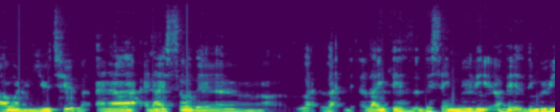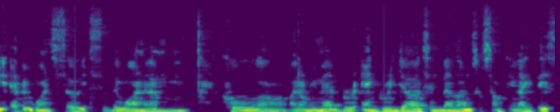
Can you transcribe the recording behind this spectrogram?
I went on YouTube and I and I saw the uh, like like, like the, the same movie uh, the, the movie everyone saw. It's the one um called uh, I don't remember Angry Dogs and Melons or something like this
